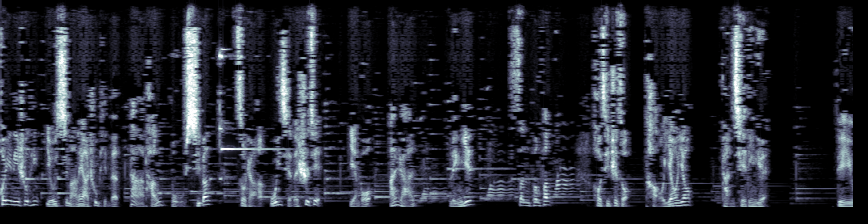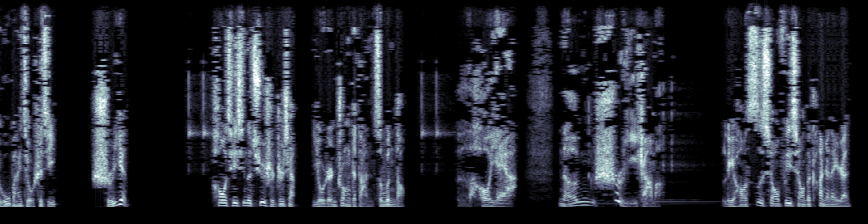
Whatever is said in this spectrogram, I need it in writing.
欢迎您收听由喜马拉雅出品的《大唐补习班》，作者危险的世界，演播安然、林烟、三芳芳，后期制作陶幺幺。感谢订阅。第五百九十集，实验。好奇心的驱使之下，有人壮着胆子问道：“呃侯爷呀，能试一下吗？”李浩似笑非笑的看着那人：“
